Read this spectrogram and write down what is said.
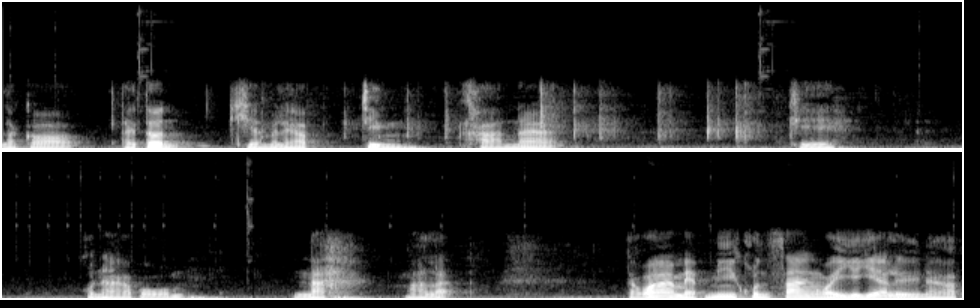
แล้วก็ไตเติลเขียนไปเลยครับ จิมขานหน้าโอเคคนหาครับผมนะมาละ แต่ว่าแมปมีคนสร้างไว้เยอะแยะเลยนะครับ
